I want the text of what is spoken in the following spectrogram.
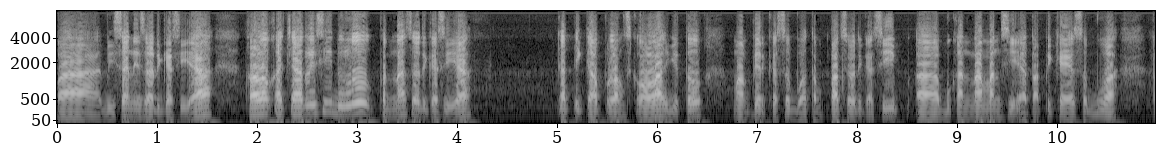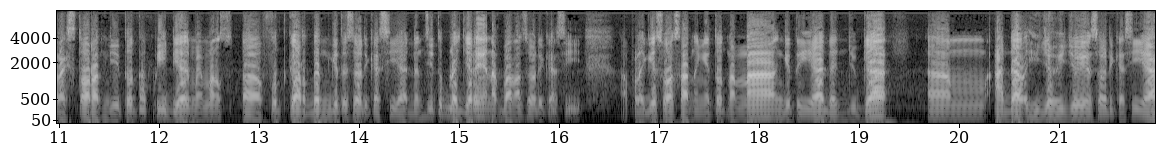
Wah, bisa nih saya dikasih ya. Kalau Kak Charlie sih dulu pernah saya dikasih ya ketika pulang sekolah gitu mampir ke sebuah tempat saya dikasih uh, bukan taman sih ya tapi kayak sebuah restoran gitu tapi dia memang uh, food garden gitu saya dikasih ya. Dan situ belajarnya enak banget saya dikasih. Apalagi suasananya itu tenang gitu ya dan juga um, ada hijau-hijau yang saya dikasih ya.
